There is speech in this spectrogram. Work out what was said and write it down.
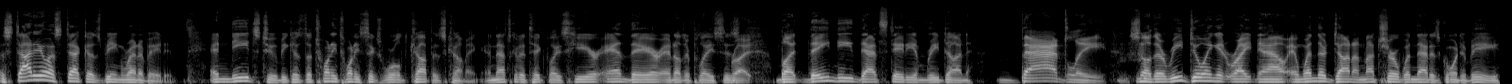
Estadio Azteca is being renovated and needs to because the 2026 World Cup is coming. And that's going to take place here and there and other places. Right. But they need that stadium redone badly. Mm-hmm. So they're redoing it right now. And when they're done, I'm not sure when that is going to be.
